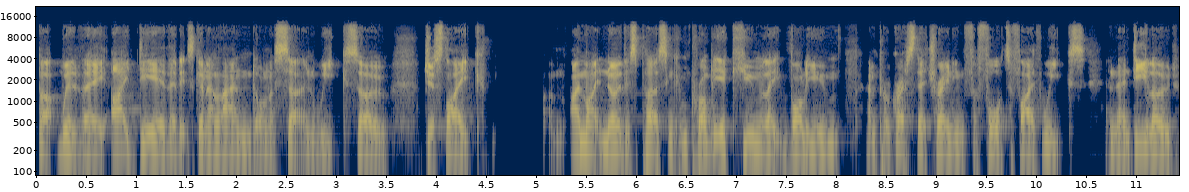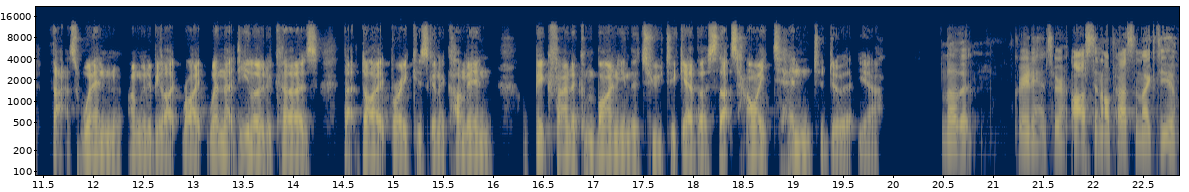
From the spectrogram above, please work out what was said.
but with a idea that it's going to land on a certain week. So just like um, I might know this person can probably accumulate volume and progress their training for four to five weeks, and then deload. That's when I'm going to be like, right, when that deload occurs, that diet break is going to come in. Big fan of combining the two together. So that's how I tend to do it. Yeah. Love it. Great answer. Austin, I'll pass the mic to you.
